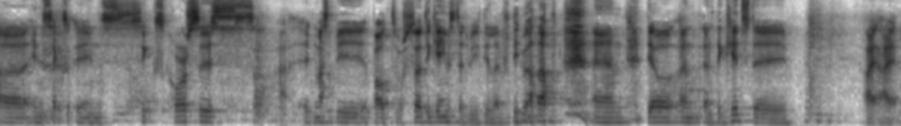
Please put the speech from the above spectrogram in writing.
uh, in, six, in six courses uh, it must be about 30 games that we de- developed. And, they are, and, and the kids, they. I, I,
